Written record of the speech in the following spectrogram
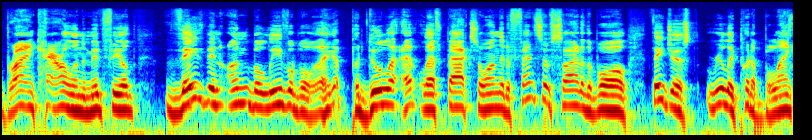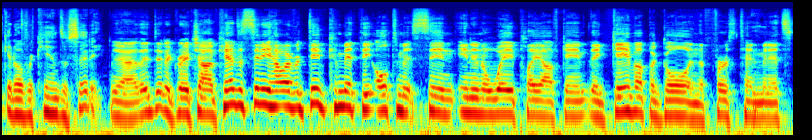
Brian Carroll in the midfield, they've been unbelievable. They got Padula at left back, so on the defensive side of the ball, they just really put a blanket over Kansas City. Yeah, they did a great job. Kansas City, however, did commit the ultimate sin in an away playoff game. They gave up a goal in the first 10 minutes.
